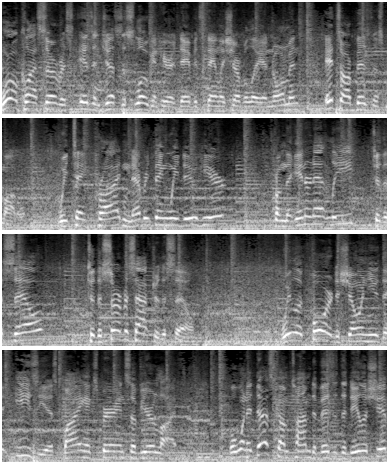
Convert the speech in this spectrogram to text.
World class service isn't just a slogan here at David Stanley Chevrolet in Norman, it's our business model. We take pride in everything we do here, from the internet lead to the sale to the service after the sale. We look forward to showing you the easiest buying experience of your life. But when it does come time to visit the dealership,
